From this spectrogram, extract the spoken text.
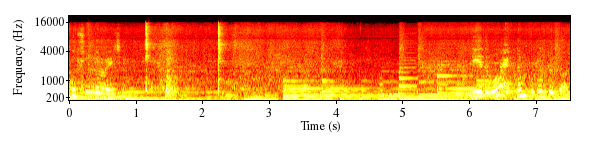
খুব সুন্দর হয়েছে। দিয়ে দেবো একদম ফুটন্ত জল।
